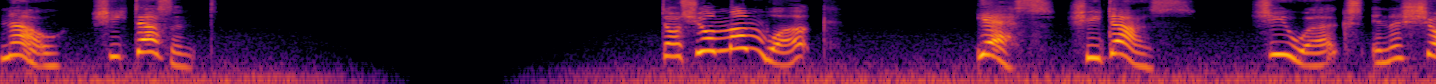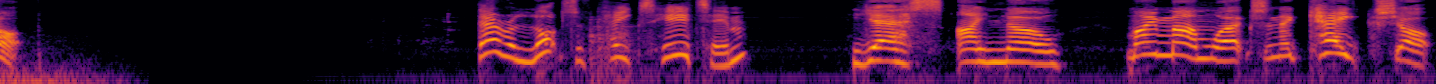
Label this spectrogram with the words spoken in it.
No, she doesn't. Does your mum work? Yes, she does. She works in a shop. There are lots of cakes here, Tim. Yes, I know. My mum works in a cake shop.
